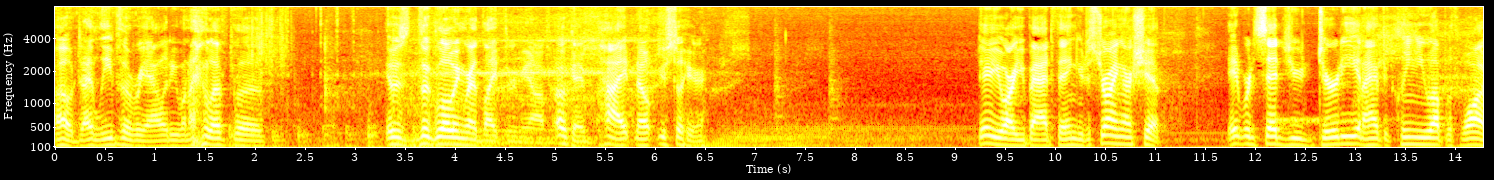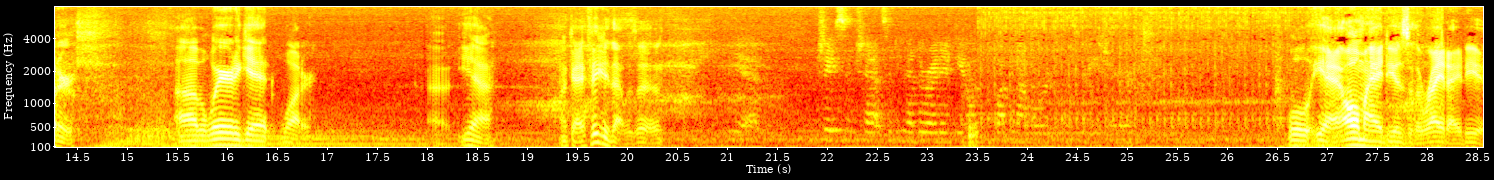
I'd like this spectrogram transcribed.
Oh, did I leave the reality when I left the... It was the glowing red light threw me off. Okay, hi. Nope, you're still here. There you are, you bad thing. You're destroying our ship. Edward said you're dirty and I have to clean you up with water. Uh, but where to get water? Uh, yeah. Okay, I figured that was it. Yeah. Jason Chat said you had the right idea with the bucket on the roof, I'm pretty sure. Well, yeah, all my ideas are the right idea.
